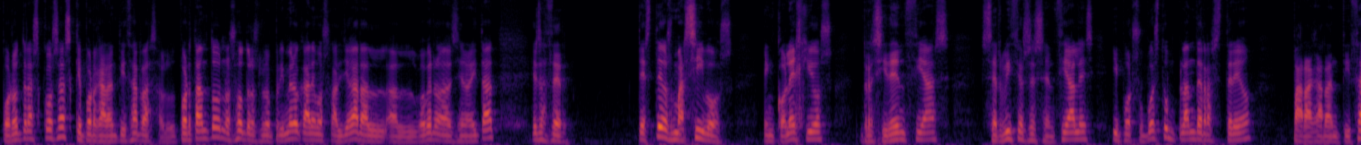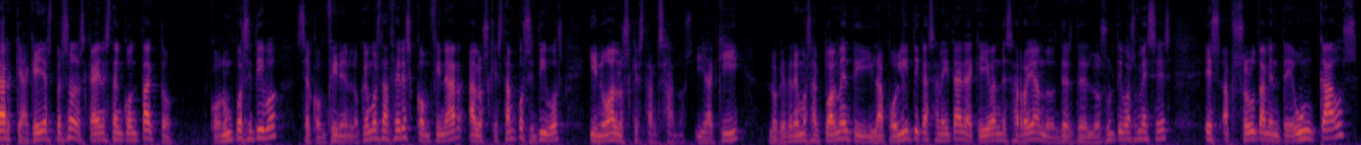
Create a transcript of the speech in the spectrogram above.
por otras cosas que por garantizar la salud. Por tanto, nosotros lo primero que haremos al llegar al, al gobierno de la Generalitat es hacer testeos masivos en colegios, residencias, servicios esenciales y, por supuesto, un plan de rastreo para garantizar que aquellas personas que hayan estado en contacto con un positivo se confinen. Lo que hemos de hacer es confinar a los que están positivos y no a los que están sanos. Y aquí lo que tenemos actualmente y la política sanitaria que llevan desarrollando desde los últimos meses es absolutamente un caos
